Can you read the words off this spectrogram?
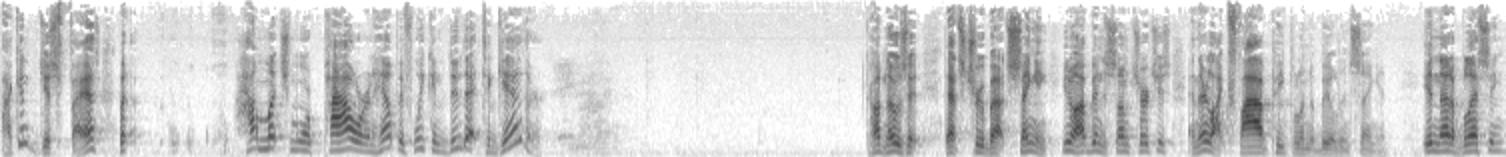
I can just fast, but how much more power and help if we can do that together? God knows that that's true about singing. You know, I've been to some churches and there are like five people in the building singing. Isn't that a blessing?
